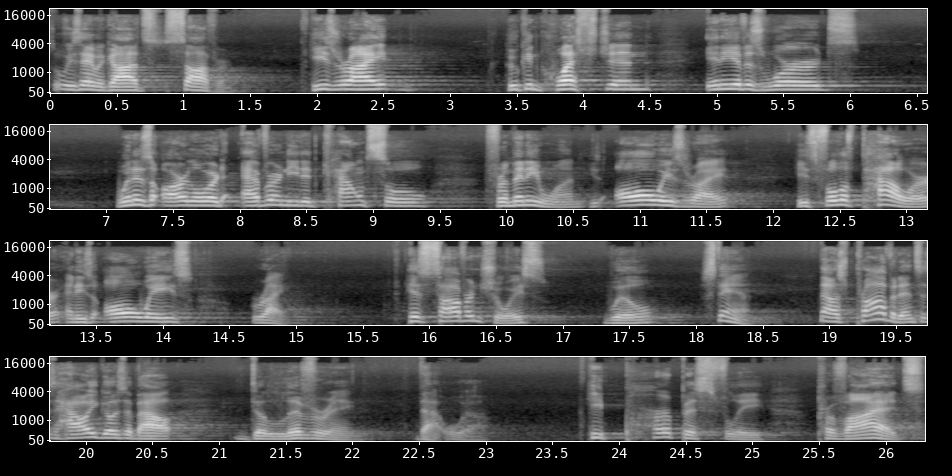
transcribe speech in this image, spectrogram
So we say when God's sovereign. He's right. Who can question any of his words? When has our Lord ever needed counsel from anyone? He's always right. He's full of power, and he's always right. His sovereign choice will stand. Now, his providence is how he goes about delivering that will. He purposefully provides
